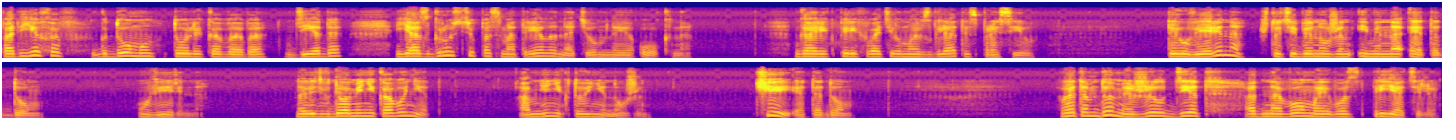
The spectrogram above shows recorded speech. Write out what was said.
Подъехав к дому Толикового деда, я с грустью посмотрела на темные окна. Гарик перехватил мой взгляд и спросил, «Ты уверена, что тебе нужен именно этот дом?» «Уверена. Но ведь в доме никого нет, а мне никто и не нужен. Чей это дом?» В этом доме жил дед одного моего приятеля.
